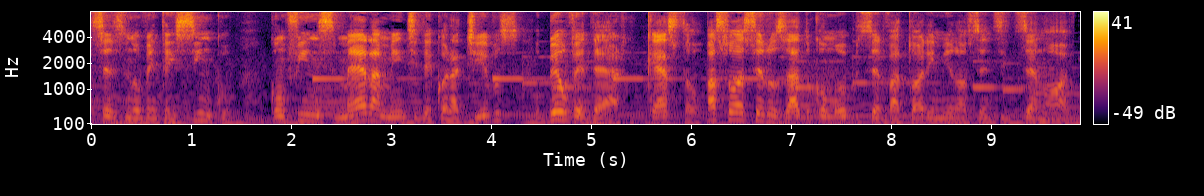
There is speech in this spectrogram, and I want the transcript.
1895 com fins meramente decorativos, o Belvedere Castle passou a ser usado como observatório em 1919.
